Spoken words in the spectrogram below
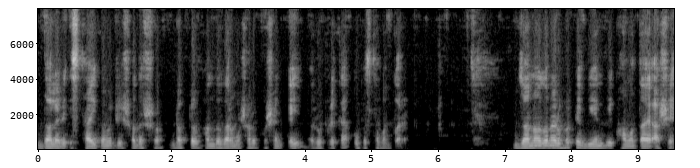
দলের স্থায়ী কমিটির সদস্য ডক্টর খন্দকার মোশারফ হোসেন এই রূপরেখা উপস্থাপন করেন। জনগণের ভোটে বিএনপি ক্ষমতায় আসে,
